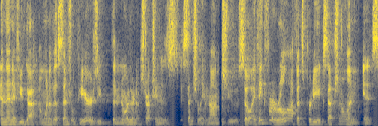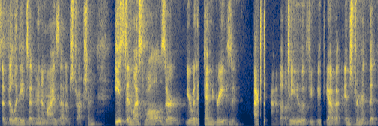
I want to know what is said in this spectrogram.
And then if you've got one of the central piers, you, the northern obstruction is essentially a non-issue. So I think for a roll-off, it's pretty exceptional in its ability to minimize that obstruction. East and west walls are you're within 10 degrees. Actually, kind of up to you if you, if you have an instrument that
